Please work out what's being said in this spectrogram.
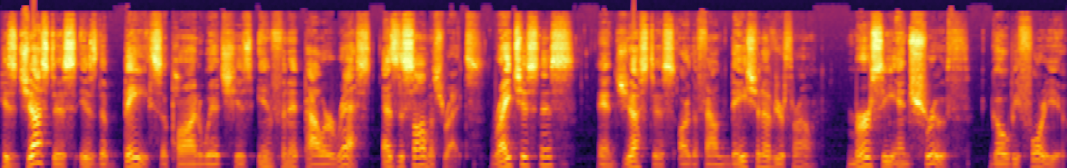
his justice is the base upon which his infinite power rests. As the psalmist writes, righteousness and justice are the foundation of your throne. Mercy and truth go before you.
